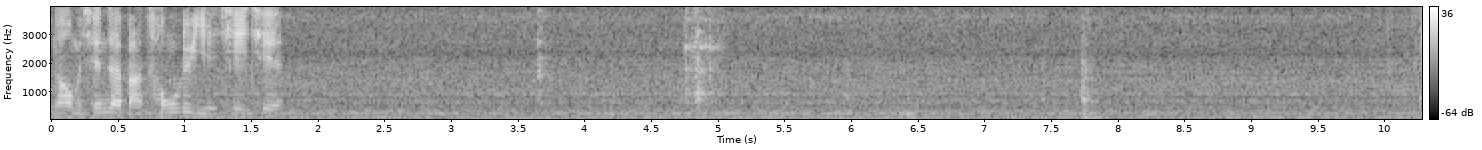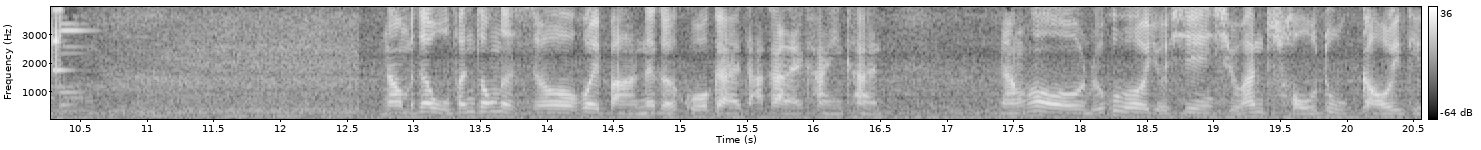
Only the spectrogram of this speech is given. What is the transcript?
那我们现在把葱绿也切一切。那我们在五分钟的时候会把那个锅盖打开来看一看，然后如果有些人喜欢稠度高一点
